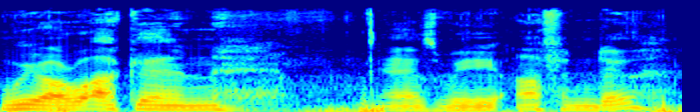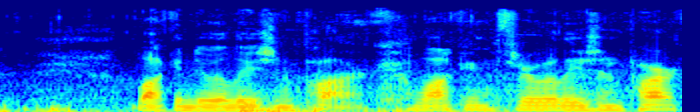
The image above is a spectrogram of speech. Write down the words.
We are walking, as we often do, walking to Elysian Park, walking through Elysian Park.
